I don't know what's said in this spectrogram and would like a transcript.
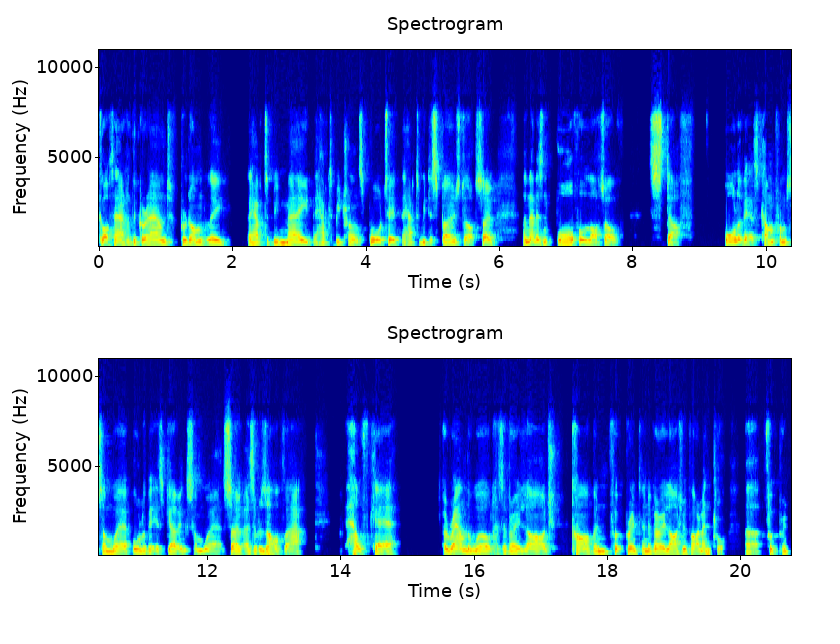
got out of the ground predominantly. They have to be made, they have to be transported, they have to be disposed of. So, and that is an awful lot of stuff. All of it has come from somewhere, all of it is going somewhere. So, as a result of that, healthcare around the world has a very large carbon footprint and a very large environmental uh, footprint.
